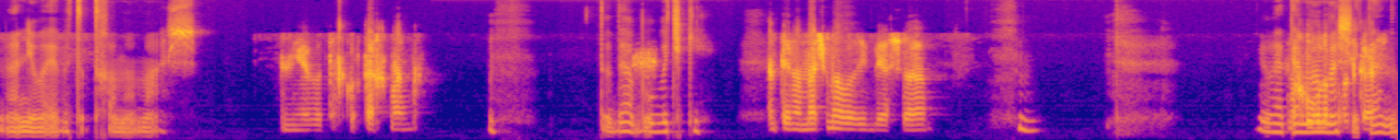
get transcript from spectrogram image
ואני אוהבת אותך ממש. אני אוהב אותך כל כך, מאמה. תודה, בובצ'קי. אתם ממש מעוררים בי השראה. ואתה ממש איתנו.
